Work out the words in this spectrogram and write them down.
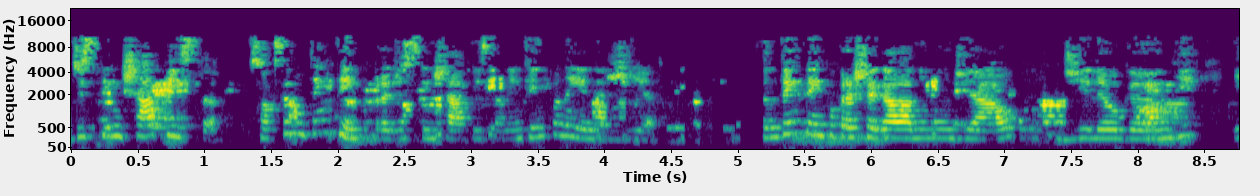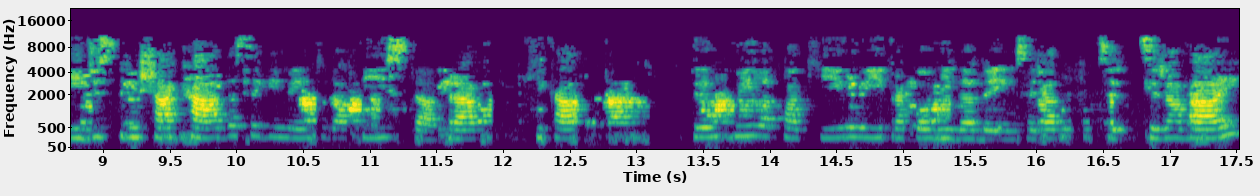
destrinchar a pista. Só que você não tem tempo para destrinchar a pista, nem tempo nem energia. Você não tem tempo para chegar lá no Mundial de Leogang e destrinchar cada segmento da pista para ficar tranquila com aquilo e ir para a corrida bem. Você já, você, você já vai,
